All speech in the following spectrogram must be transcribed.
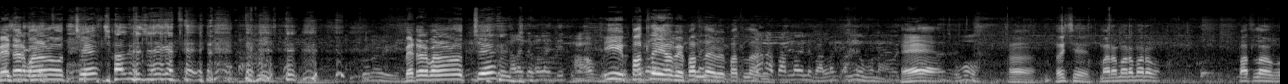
ব্যাটার বানানো হচ্ছে। হয়ে ব্যাটার বানানো হচ্ছে। ই পাতলাই হবে পাতলা হবে পাতলা হবে। পাতলা হইলে ভালো কি না। হ্যাঁ। হ্যাঁ হয়েছে। মারো মারো মারো। পাতলা হব।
